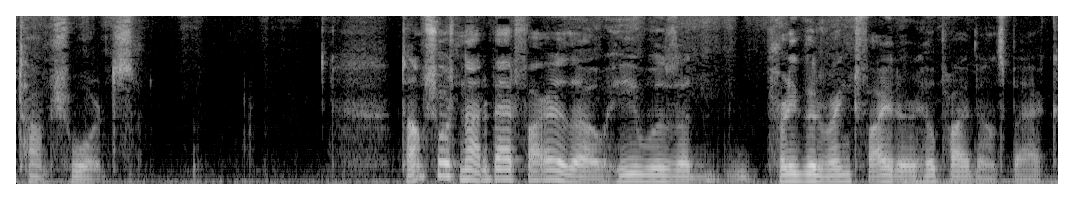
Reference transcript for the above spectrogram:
Tom Schwarz. Tom Schwarz not a bad fighter though. He was a pretty good ranked fighter. He'll probably bounce back.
